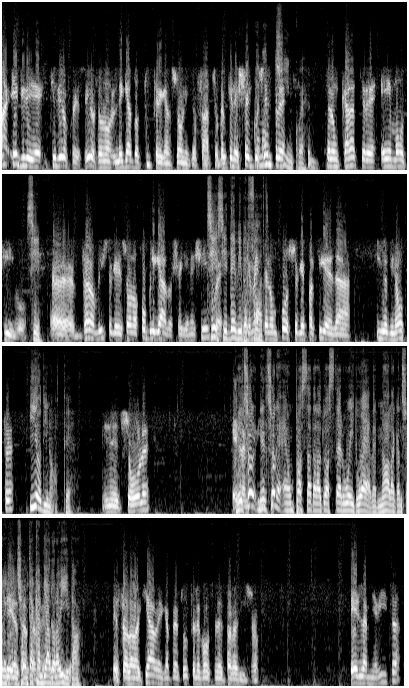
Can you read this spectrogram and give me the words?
Ma io ti, dire- ti dirò questo, io sono legato a tutte le canzoni che ho fatto perché le scelgo Eh, sempre cinque. per un carattere emotivo. Sì, Eh, però visto che sono obbligato a scegliere 5, Sì, sì, devi per ovviamente forza. non posso che partire da Io di notte, io di notte. Nel sole. Nel sole, nel sole è un po' stata la tua Stairway to Heaven, no? La canzone Sì, che diciamo, ti ha cambiato la vita. È stata la chiave che ha aperto tutte le porte del paradiso. E la mia vita,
